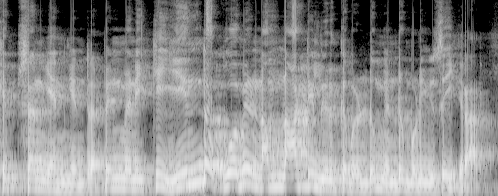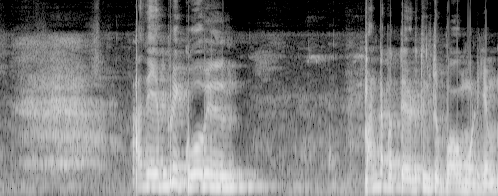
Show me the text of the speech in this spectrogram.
கிப்சன் என்கின்ற பெண்மணிக்கு இந்த கோவில் நம் நாட்டில் இருக்க வேண்டும் என்று முடிவு செய்கிறார். அது எப்படி கோவில் மண்டபத்தை எடுத்துக்கிட்டு போக முடியும்.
